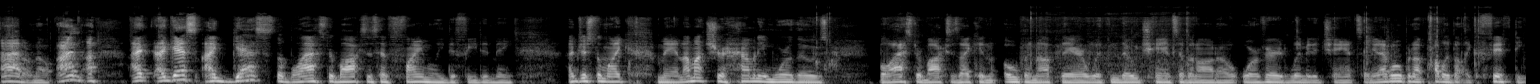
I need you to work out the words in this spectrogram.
I don't know. I'm, I, I, I guess, I guess the blaster boxes have finally defeated me. I'm just, I'm like, man, I'm not sure how many more of those blaster boxes I can open up there with no chance of an auto or a very limited chance. I mean, I've opened up probably about like 50.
